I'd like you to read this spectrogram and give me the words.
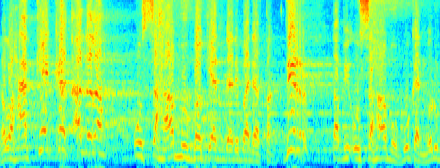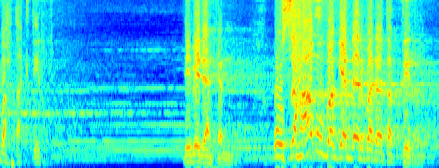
Kalau hakikat adalah usahamu bagian daripada takdir, tapi usahamu bukan merubah takdir. Dibedakan. Usahamu bagian daripada takdir.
